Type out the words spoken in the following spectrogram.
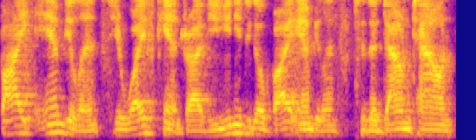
by ambulance. Your wife can't drive you. You need to go by ambulance to the downtown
